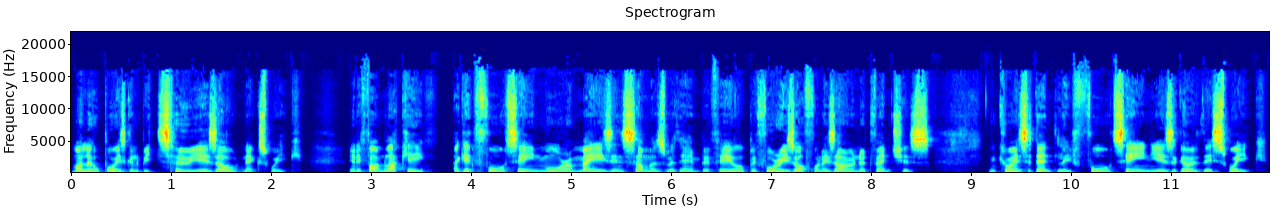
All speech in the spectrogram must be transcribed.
My little boy is going to be two years old next week. And if I'm lucky, I get 14 more amazing summers with him before he's off on his own adventures. And coincidentally, 14 years ago this week,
